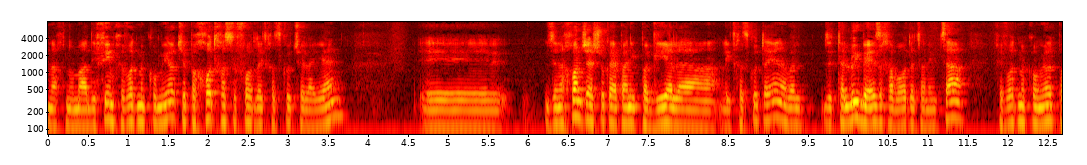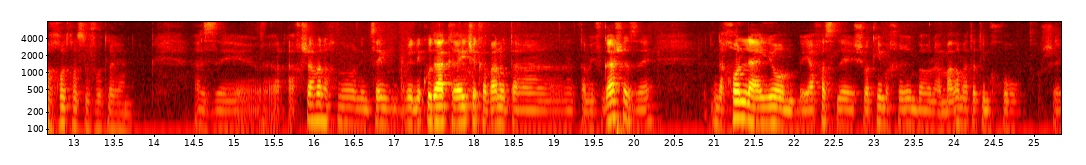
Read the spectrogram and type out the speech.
אנחנו מעדיפים חברות מקומיות שפחות חשופות להתחזקות של היין. אה, זה נכון שהשוק היפני פגיע להתחזקות היין, אבל זה תלוי באיזה חברות אתה נמצא, חברות מקומיות פחות חשופות ליין. אז uh, עכשיו אנחנו נמצאים בנקודה אקראית שקבענו את המפגש הזה. נכון להיום, ביחס לשווקים אחרים בעולם, מה רמת התמחור של,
